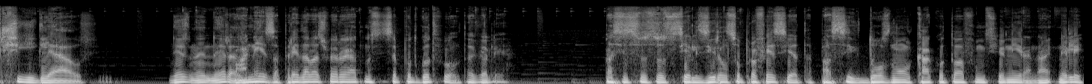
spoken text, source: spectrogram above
си ги гледал си. Не, не, не, а не за предавач веројатно си се подготвувал, така ли? е? Па си се социализирал со професијата, па си дознал како тоа функционира, нели?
